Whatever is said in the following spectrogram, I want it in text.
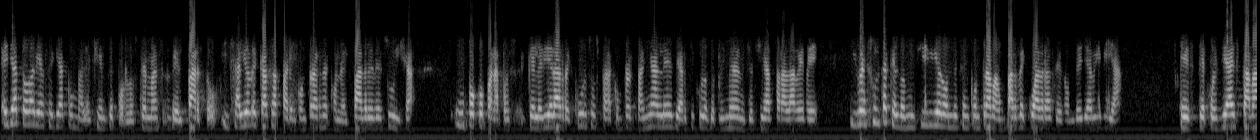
ella todavía seguía convaleciente por los temas del parto y salió de casa para encontrarse con el padre de su hija, un poco para pues que le diera recursos para comprar pañales y artículos de primera necesidad para la bebé y resulta que el domicilio donde se encontraba un par de cuadras de donde ella vivía, este pues ya estaba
